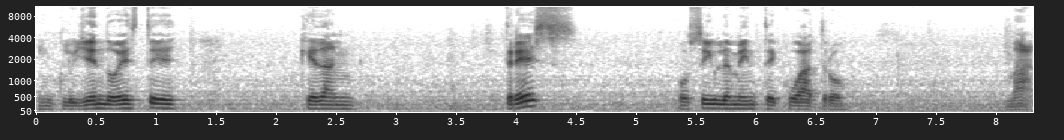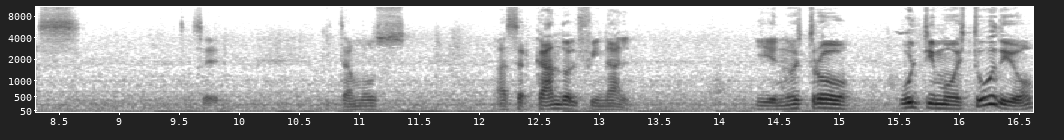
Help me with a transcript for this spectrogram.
Incluyendo este, quedan tres, posiblemente cuatro más. Entonces, estamos acercando al final. Y en nuestro último estudio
